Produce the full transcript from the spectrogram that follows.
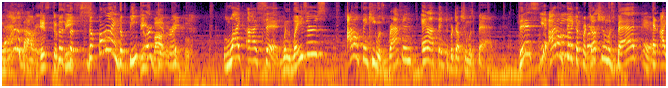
bad about it. It's the beats. The, fine, the beats, Beats are different. people. Like I said, when Lasers, I don't think he was rapping, and I think the production was bad. This, Yeah, I I don't think like the the production was bad, Yeah. and I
